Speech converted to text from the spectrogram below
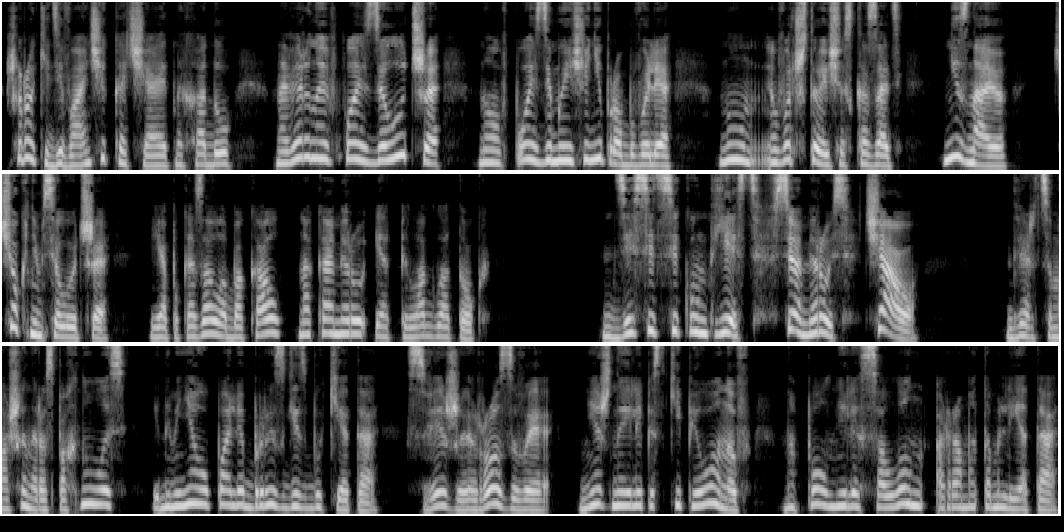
Широкий диванчик качает на ходу. Наверное, в поезде лучше, но в поезде мы еще не пробовали. Ну, вот что еще сказать? Не знаю. Чокнемся лучше. Я показала бокал на камеру и отпила глоток. «Десять секунд есть. Все, Мирусь, чао!» Дверца машины распахнулась, и на меня упали брызги из букета. Свежие, розовые, нежные лепестки пионов наполнили салон ароматом лета.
